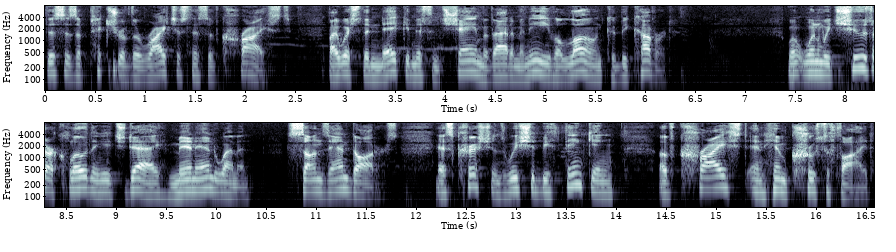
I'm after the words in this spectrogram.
This is a picture of the righteousness of Christ, by which the nakedness and shame of Adam and Eve alone could be covered. When, when we choose our clothing each day, men and women, sons and daughters, as Christians, we should be thinking of Christ and Him crucified.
